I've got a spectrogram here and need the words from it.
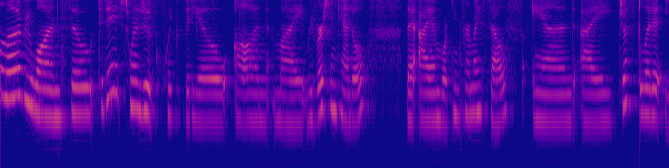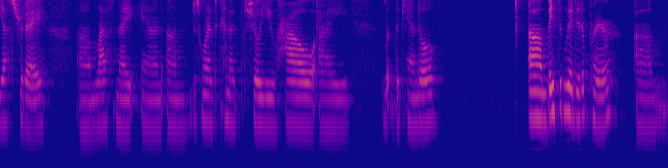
Hello everyone. So today I just wanted to do a quick video on my reversing candle that I am working for myself and I just lit it yesterday, um, last night, and um, just wanted to kind of show you how I lit the candle. Um, basically I did a prayer um,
